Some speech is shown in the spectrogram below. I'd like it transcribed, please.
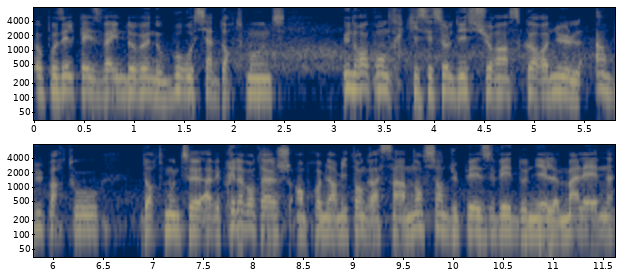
opposé le PSV Eindhoven au Borussia Dortmund. Une rencontre qui s'est soldée sur un score nul, un but partout. Dortmund avait pris l'avantage en première mi-temps grâce à un ancien du PSV, Daniel Malen.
